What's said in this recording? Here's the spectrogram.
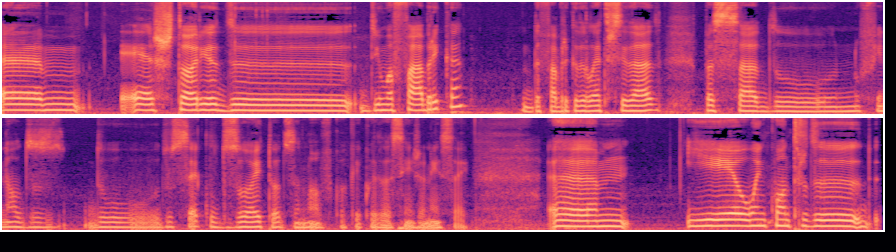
É a história de, de uma fábrica, da fábrica de eletricidade, passado no final dos, do, do século XVIII ou XIX, qualquer coisa assim, já nem sei. Ahm, e é o encontro de, de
